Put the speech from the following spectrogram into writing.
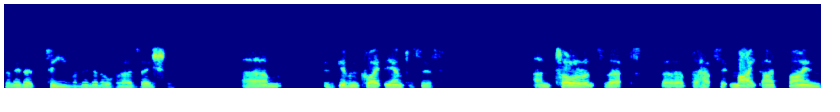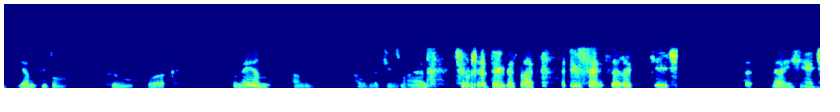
and in a team and in an organization um, is given quite the emphasis and tolerance that uh, perhaps it might. I find young people who work for me, and um, I wouldn't accuse my own children of doing this, but I, I do sense there's a huge, a huge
